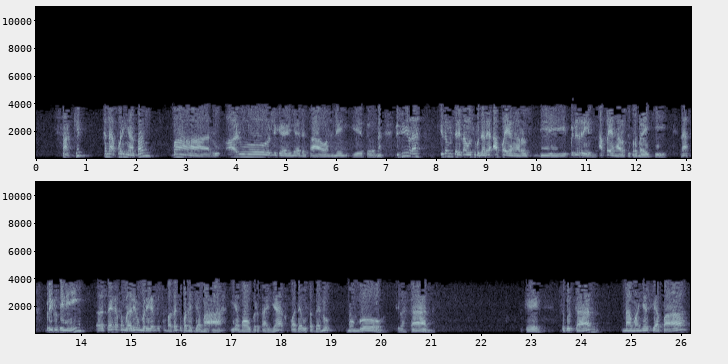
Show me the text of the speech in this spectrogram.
sakit, kena peringatan, baru, aduh, ini kayaknya ada salah nih, gitu. Nah, di sinilah kita mencari tahu sebenarnya apa yang harus dibenerin, apa yang harus diperbaiki. Nah, berikut ini eh, saya akan kembali memberikan kesempatan kepada jamaah yang mau bertanya kepada Ustadz Danu. Monggo, silahkan. Oke, sebutkan namanya siapa,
